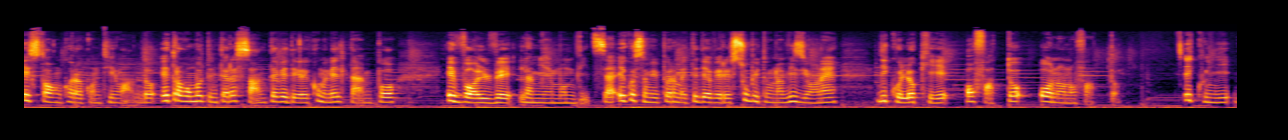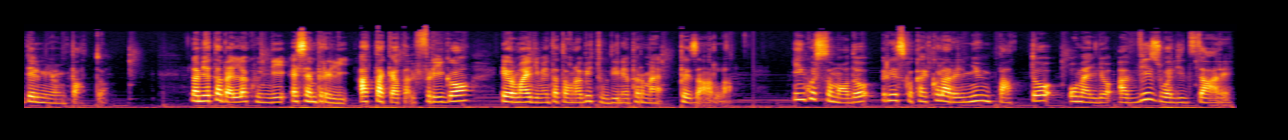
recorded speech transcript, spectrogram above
e sto ancora continuando e trovo molto interessante vedere come nel tempo evolve la mia immondizia e questo mi permette di avere subito una visione di quello che ho fatto o non ho fatto e quindi del mio impatto. La mia tabella quindi è sempre lì, attaccata al frigo e ormai è diventata un'abitudine per me pesarla. In questo modo riesco a calcolare il mio impatto, o meglio a visualizzare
